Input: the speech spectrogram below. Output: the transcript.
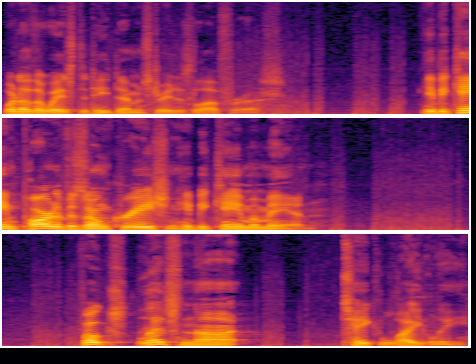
What other ways did he demonstrate his love for us? He became part of his own creation, he became a man. Folks, let's not take lightly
